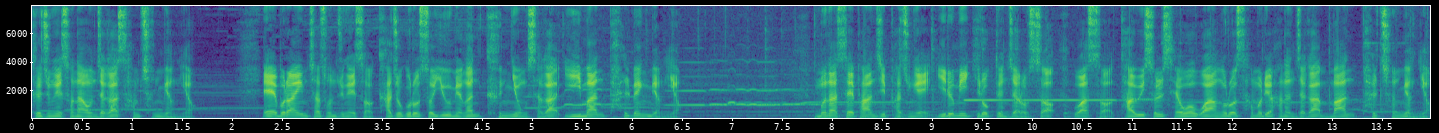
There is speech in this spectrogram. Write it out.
그 중에서 나온 자가 3천 명이요 에브라임 자손 중에서 가족으로서 유명한 큰 용사가 2만 800명이요. 문하세 반지파 중에 이름이 기록된 자로서 와서 다윗을 세워 왕으로 삼으려 하는 자가 1만 8천 명이요.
